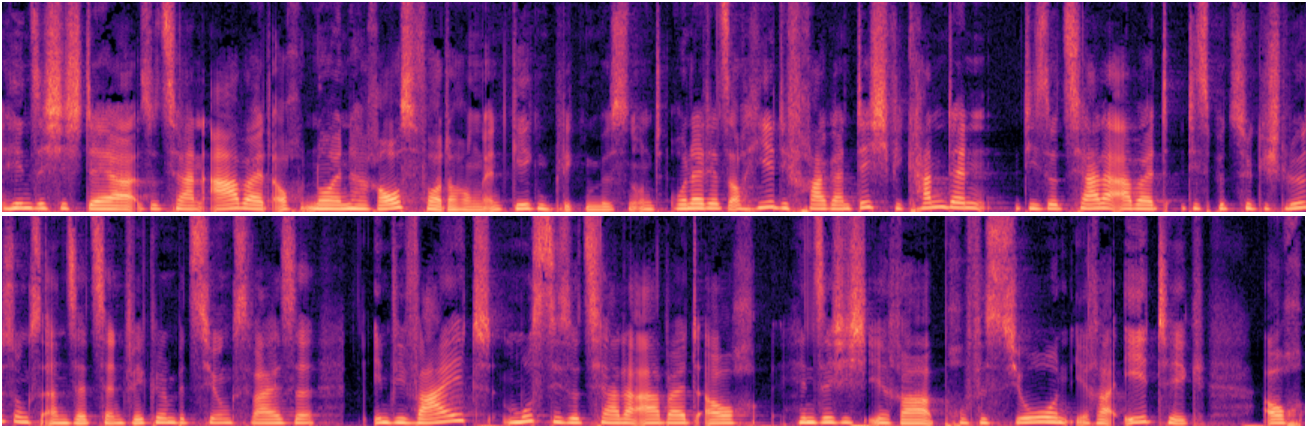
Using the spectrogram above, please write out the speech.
hinsichtlich der sozialen Arbeit auch neuen Herausforderungen entgegenblicken müssen. Und Ronald, jetzt auch hier die Frage an dich, wie kann denn die soziale Arbeit diesbezüglich Lösungsansätze entwickeln, beziehungsweise inwieweit muss die soziale Arbeit auch hinsichtlich ihrer Profession, ihrer Ethik auch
